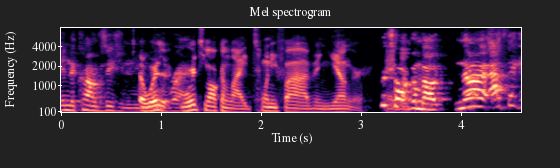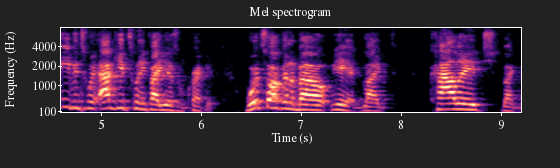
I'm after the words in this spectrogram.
in the conversation. So we're rap. we're talking like 25 and younger. We're talking about no, I think even twenty. I'll give twenty five years some credit. We're talking about yeah, like college, like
